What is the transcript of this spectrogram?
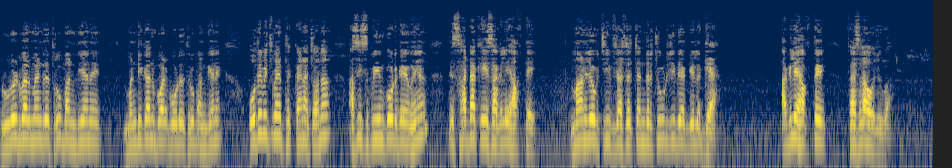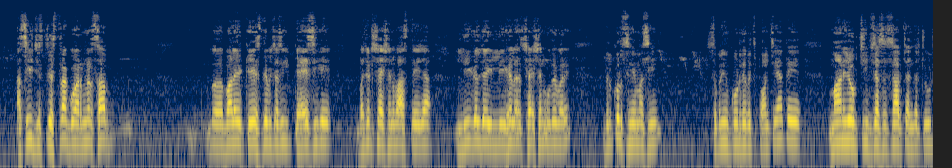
ਰੂਰਲ ਡਿਵੈਲਪਮੈਂਟ ਦੇ ਥਰੂ ਬਣਦੀਆਂ ਨੇ, ਮੰਡੀਕਰਨ ਬੋਰਡ ਦੇ ਥਰੂ ਬਣਦੀਆਂ ਨੇ, ਉਹਦੇ ਵਿੱਚ ਮੈਂ ਕਹਿਣਾ ਚਾਹੁੰਦਾ, ਅਸੀਂ ਸੁਪਰੀਮ ਕੋਰਟ ਗਏ ਹੋਏ ਹਾਂ ਤੇ ਸਾਡਾ ਕੇਸ ਅਗਲੇ ਹਫ਼ਤੇ ਮਾਨਯੋਗ ਚੀਫ ਜਸਟਿਸ ਚੰਦਰਚੂੜ ਜੀ ਦੇ ਅੱਗੇ ਲੱਗਿਆ ਅਗਲੇ ਹਫ਼ਤੇ ਫੈਸਲਾ ਹੋ ਜਾਊਗਾ। ਅਸੀਂ ਜਿਸ ਜਿਸ ਤਰ੍ਹਾਂ ਗਵਰਨਰ ਸਾਹਿਬ ਵਾਲੇ ਕੇਸ ਦੇ ਵਿੱਚ ਅਸੀਂ ਗਏ ਸੀਗੇ ਬਜਟ ਸੈਸ਼ਨ ਵਾਸਤੇ ਜਾਂ ਲੀਗਲ ਜਾਂ ਇਲੀਗਲ ਸੈਸ਼ਨ ਉਹਦੇ ਬਾਰੇ ਬਿਲਕੁਲ ਸੇਮ ਅਸੀਂ ਸੁਪਰੀਮ ਕੋਰਟ ਦੇ ਵਿੱਚ ਪਹੁੰਚੇ ਹਾਂ ਤੇ ਮਾਨਯੋਗ ਚੀਫ ਜਸਟਿਸ ਸਾਹਿਬ ਚੰਦਰਚੂੜ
